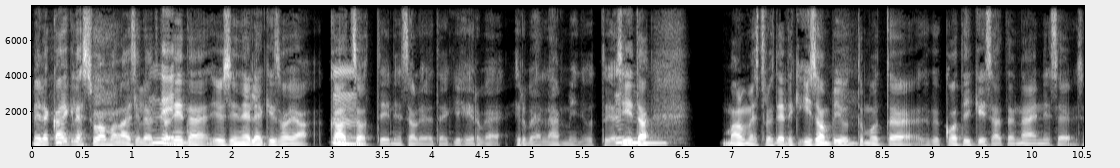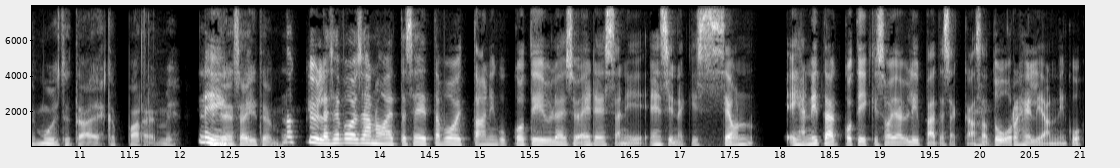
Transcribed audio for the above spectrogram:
meille kaikille suomalaisille, jotka niin. niitä 94 kisoja katsottiin, mm. niin se oli jotenkin hirveän, hirveän lämmin juttu. Ja siitä mm. maailmanmestaruus tietenkin isompi juttu, mm. mutta kotikisat ja näin, niin se, se muistetaan ehkä paremmin. Niin. Miten sä itse? No kyllä se voi sanoa, että se, että voittaa niin kotiyleisö edessä, niin ensinnäkin se on, eihän niitä kotikisoja ylipäätänsäkään mm. satu urheilijan niin kuin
